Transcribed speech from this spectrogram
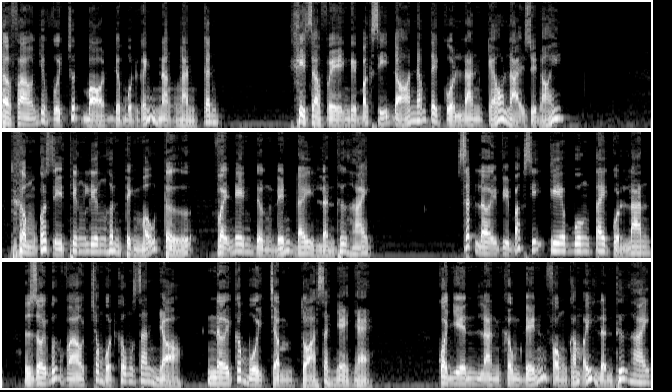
thở phào như vừa chút bỏ được một gánh nặng ngàn cân. Khi ra về, người bác sĩ đó nắm tay của Lan kéo lại rồi nói. Không có gì thiêng liêng hơn tình mẫu tử, vậy nên đừng đến đây lần thứ hai. Rất lời vì bác sĩ kia buông tay của Lan, rồi bước vào trong một không gian nhỏ, nơi có mùi trầm tỏa ra nhẹ nhẹ. Quả nhiên Lan không đến phòng khám ấy lần thứ hai,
